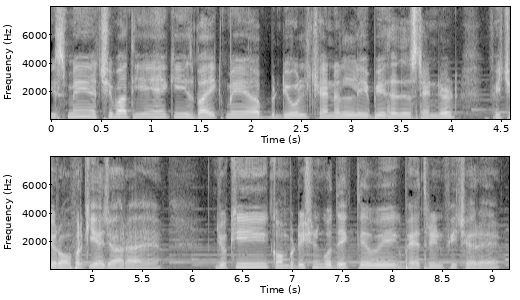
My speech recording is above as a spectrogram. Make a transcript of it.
इसमें अच्छी बात यह है कि इस बाइक में अब dual channel A B S as a standard feature offer किया जा रहा है, जो कि कंपटीशन को देखते हुए एक बेहतरीन फीचर है।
